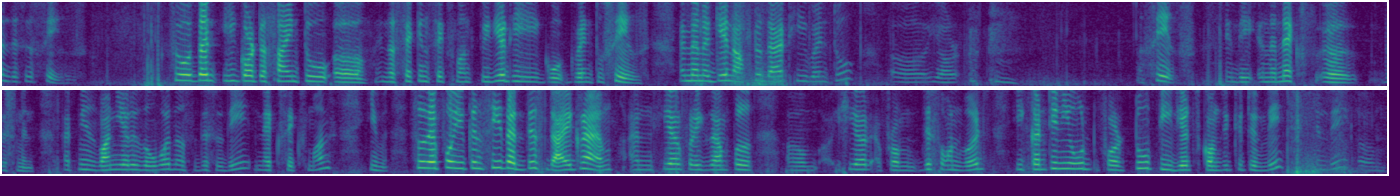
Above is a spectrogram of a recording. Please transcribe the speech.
and this is sales. So, then he got assigned to uh, in the second 6 month period he go, went to sales and then again after that he went to uh, your sales in the in the next uh, this means that means 1 year is over this this is the next 6 months Even. So, therefore, you can see that this diagram and here for example, um, here from this onwards he continued for 2 periods consecutively in the um,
